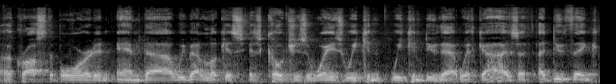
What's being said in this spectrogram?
across the board, and, and uh, we've got to look as, as coaches of ways we can we can do that with guys. I, I do think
